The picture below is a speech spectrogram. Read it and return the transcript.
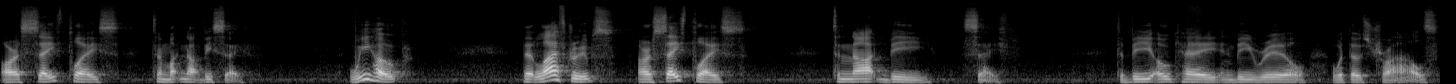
are a safe place to not be safe. We hope that life groups are a safe place to not be safe, to be okay and be real with those trials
